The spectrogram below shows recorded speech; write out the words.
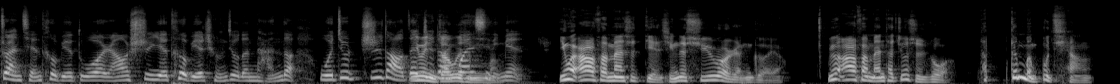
赚钱特别多，然后事业特别成就的男的，我就知道在这段关系里面，因为阿尔法曼是典型的虚弱人格呀，因为阿尔法曼他就是弱，他根本不强，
